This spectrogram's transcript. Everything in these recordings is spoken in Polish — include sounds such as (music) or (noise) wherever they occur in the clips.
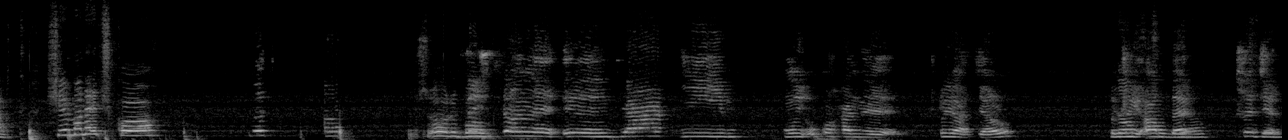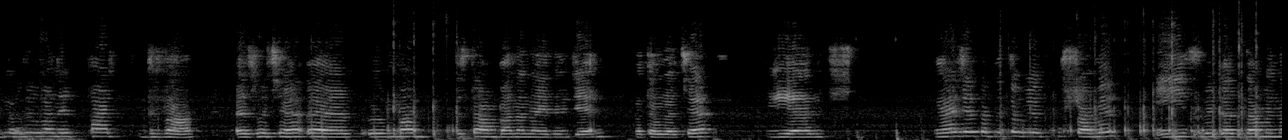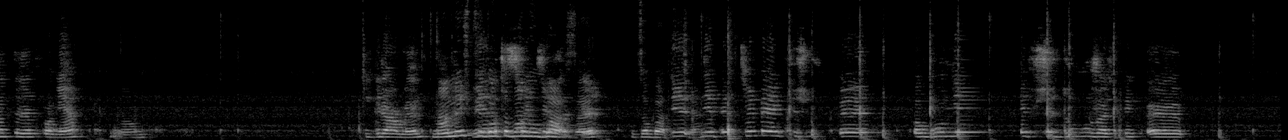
start. Siemaneczko. Sorry, Z bo... tej strony y, ja i mój ukochany przyjaciel, No, czyli słuchajcie, Dzięki. nagrywany part 2. E, Słuchajcie, e, y, mam, dostałam bana na jeden dzień na tablecie, więc na razie tabletowi odpuszczamy i sobie gadamy na telefonie. I gramy. Mamy już Więc przygotowaną bazę. Zobaczcie. Nie, nie będziemy jakoś y, ogólnie przedłużać tych y,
